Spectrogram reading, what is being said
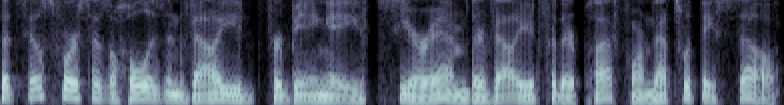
But Salesforce as a whole isn't valued for being a CRM. They're valued for their platform. That's what they sell.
